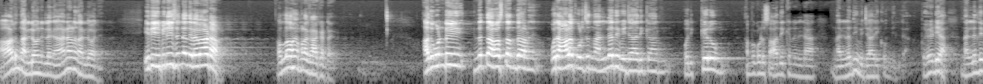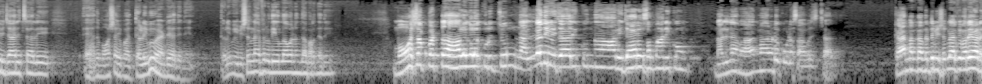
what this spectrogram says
ആരും നല്ലവനില്ല ഞാനാണ് നല്ലവന് ഇത് ഇബിലീസിന്റെ നിലപാടാണ്. അള്ളാഹു നമ്മളെ കാക്കട്ടെ. അതുകൊണ്ട് ഇന്നത്തെ അവസ്ഥ എന്താണ്? ഒരാളെക്കുറിച്ച് നല്ലത് വിചാരിക്കാൻ ഒരിക്കലും നമുക്കോട് സാധിക്കുന്നില്ല. നല്ലത് വിചാരിക്കുന്നില്ല. പേടിയാ. നല്ലത് വിചാരിച്ചാൽ അത് മോശമായി പോയി. തെളിവ് വേണ്ടേ അതിന്? തെളിവ് വിശ്വലാഫി റളിയല്ലാഹു അൻഹു എന്താ പറഞ്ഞത്? മോശപ്പെട്ട ആളുകളെ കുറിച്ചും നല്ലത് വിചാരിക്കുന്ന ആ വിചാരം സമ്മാനിക്കും നല്ല മഹാന്മാരുടെ കൂടെ സാവസിച്ചാൽ കാരണം എന്താ? എന്നിട്ട് വിശ്വലാഫി പറയാണ്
